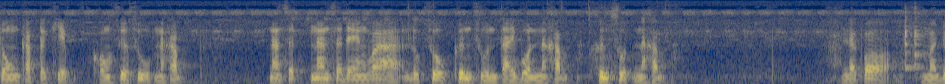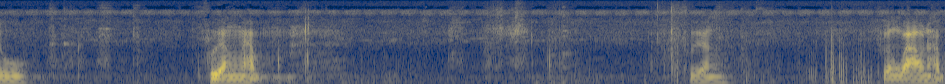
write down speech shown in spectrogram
ตรงกับตะเข็บของเสื้อสูบนะครับ นั่นแสนั่นแสดงว่าลูกสูบขึ้นศูนย์ตายบนนะครับ ขึ้นสุดนะครับ แล้วก็มาดู เฟืองนะครับ เฟือง เฟืองวาล์วนะครับ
